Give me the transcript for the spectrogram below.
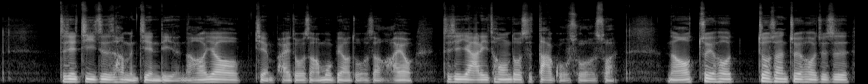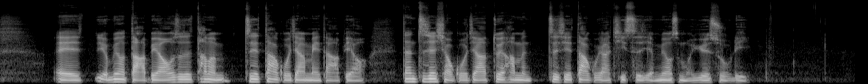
这些机制是他们建立的，然后要减排多少，目标多少，还有这些压力，通通都是大国说了算。然后最后，就算最后就是，诶有没有达标，或是他们这些大国家没达标，但这些小国家对他们这些大国家其实也没有什么约束力。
